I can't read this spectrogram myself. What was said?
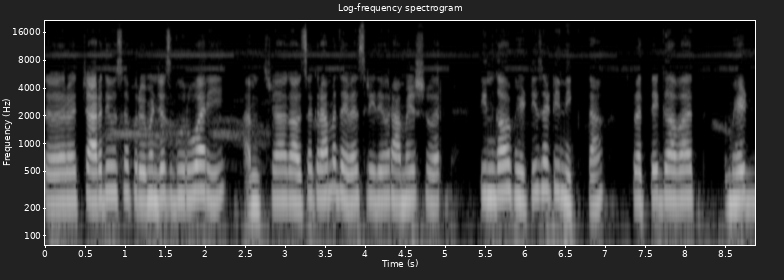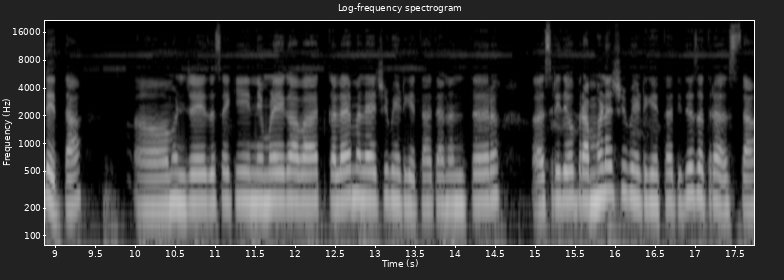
तर चार दिवसापूर्वी म्हणजेच गुरुवारी आमच्या गावचं ग्रामदैवत श्रीदेव रामेश्वर तीन गाव भेटीसाठी निघता. प्रत्येक गावात भेट देता. म्हणजे जसं की नेमळे गावात कलायमलयाची भेट घेता. त्यानंतर श्रीदेव ब्राह्मणाची भेट घेता तिथे जत्रा असता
